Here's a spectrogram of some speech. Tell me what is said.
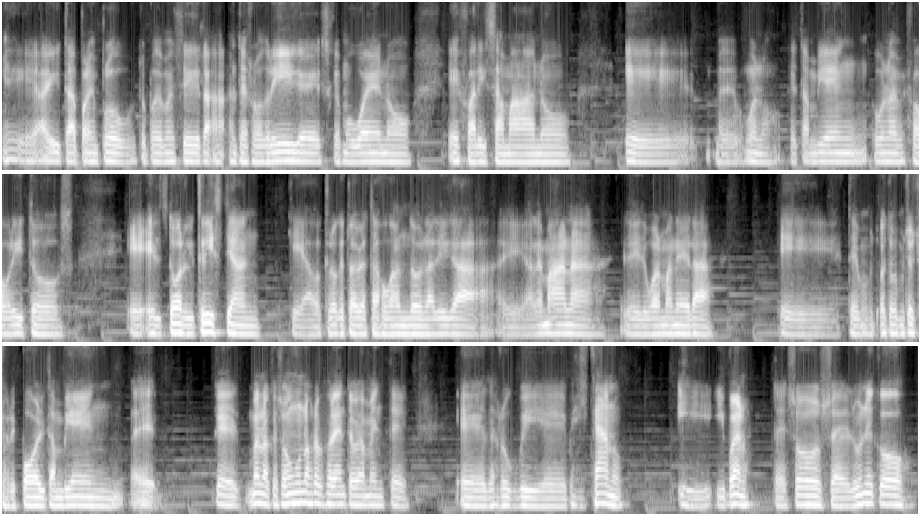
ahí está, por ejemplo, te podemos decir Antes Rodríguez, que es muy bueno, Faris Amano, bueno, también uno de mis favoritos, eh, el Thor, el Christian, que creo que todavía está jugando en la liga eh, alemana, de igual manera, eh, este otro muchacho Ripoll también, que bueno, que son unos referentes obviamente de rugby mexicano. Y, bueno, de esos, el único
